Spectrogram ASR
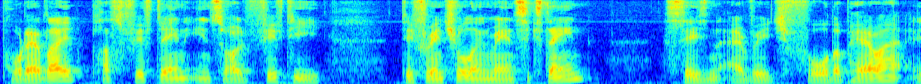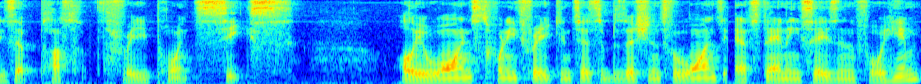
Port Adelaide plus 15 inside 50 Differential in round 16, season average for the Power is at plus 3.6. Ollie Wines, 23 contested possessions for Wines, outstanding season for him,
